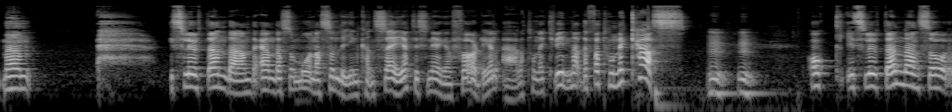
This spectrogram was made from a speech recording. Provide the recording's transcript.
Men i slutändan, det enda som Mona Sahlin kan säga till sin egen fördel är att hon är kvinna. Därför att hon är kass. Mm, mm. Och i slutändan så,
